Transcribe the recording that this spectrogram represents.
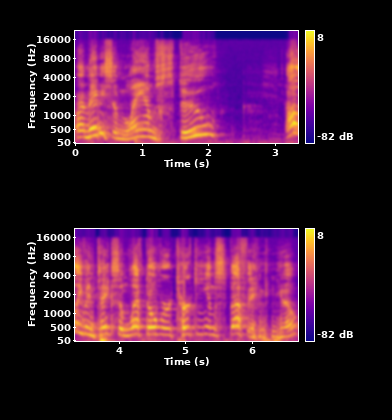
or maybe some lamb stew? I'll even take some leftover turkey and stuffing, you know?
